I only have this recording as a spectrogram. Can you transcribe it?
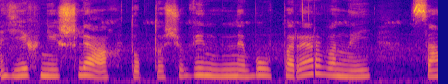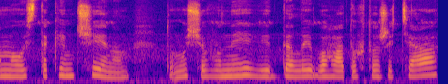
їхній шлях, тобто, щоб він не був перерваний саме ось таким чином, тому що вони віддали багато хто життя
